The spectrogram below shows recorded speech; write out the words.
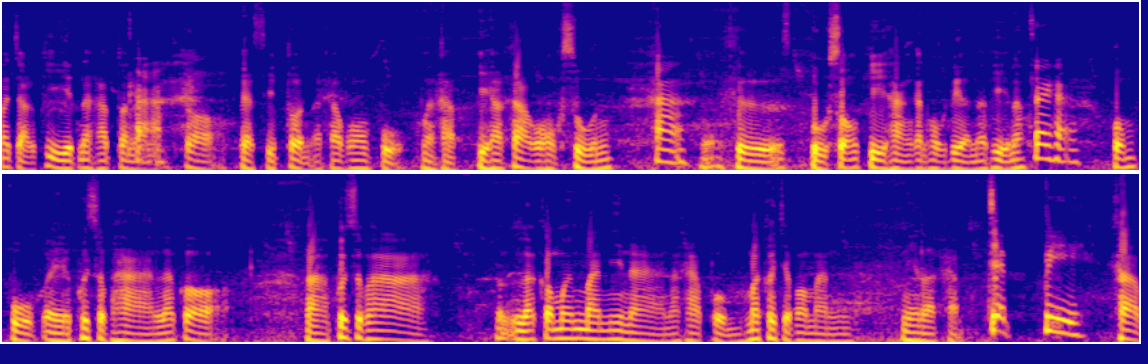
มาจากพี่อีทนะครับ ตอนนั้นค่ะก็ 80 ต้นนะครับผมปลูกนะครับ ปี59กับ60ค่ะคือปลูก2ปีห่างกัน6เดือนนะพี่เนาะใช่ค่ะผมปลูกเอ่อพฤษภาแล้วก็อ่าพฤษภาแล้วก็มามามีนานะครับ ผมมันก็จะประมาณนี้แหละครับเจ็ดปีครับ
